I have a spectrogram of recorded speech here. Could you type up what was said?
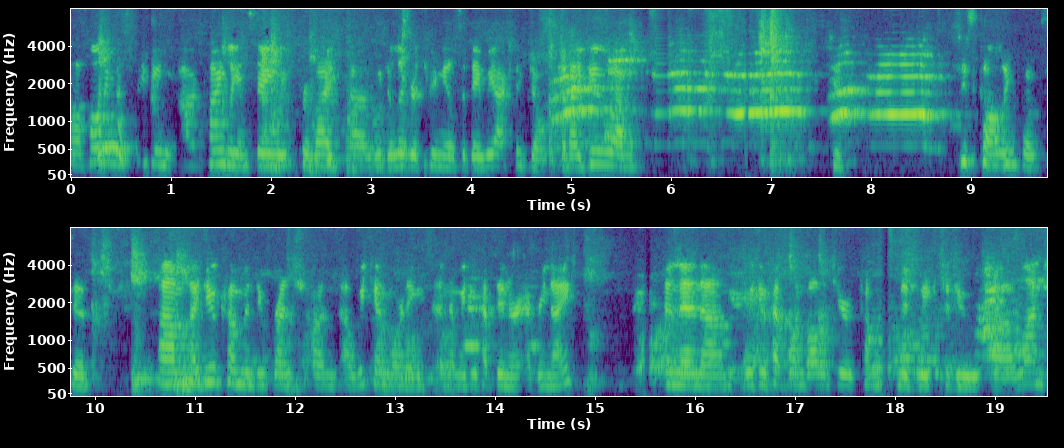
uh, Holly was speaking uh, kindly and saying we provide, uh, we deliver three meals a day. We actually don't, but I do. Um, she's, she's calling folks in. Um, I do come and do brunch on uh, weekend mornings, and then we do have dinner every night. And then um, we do have one volunteer who comes midweek to do uh, lunch.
